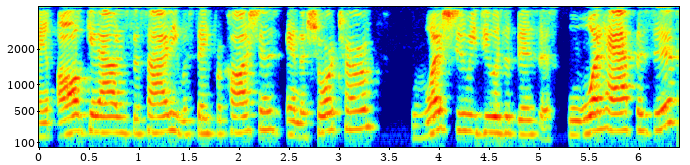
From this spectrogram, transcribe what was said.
and all get out in society with safe precautions in the short term, what should we do as a business? What happens if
